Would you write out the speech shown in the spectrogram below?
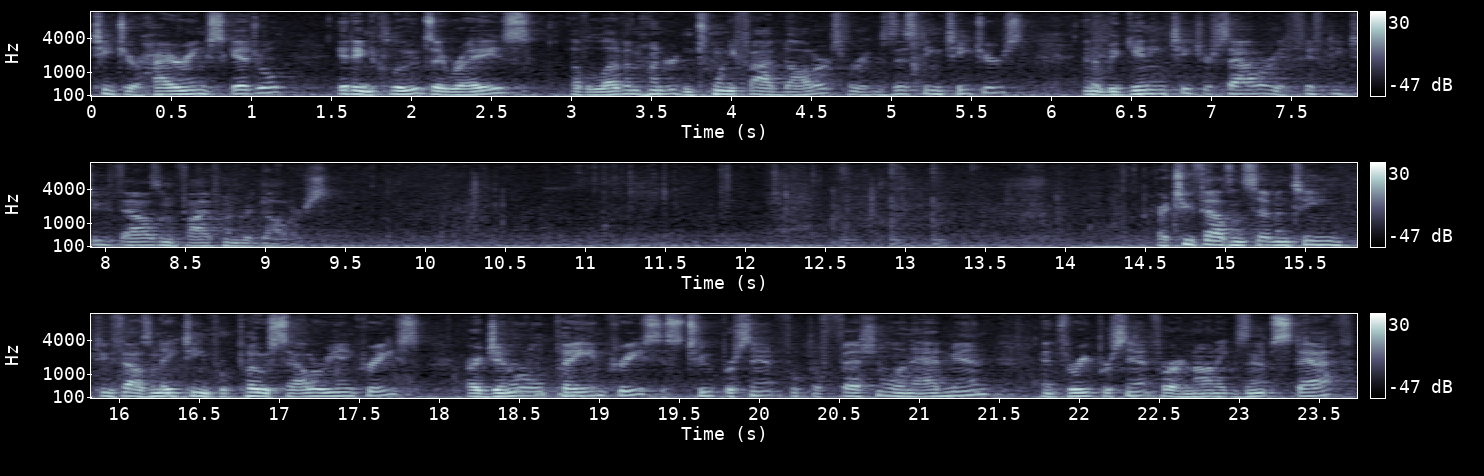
teacher hiring schedule. It includes a raise of $1,125 for existing teachers and a beginning teacher salary of $52,500. Our 2017-2018 proposed salary increase, our general pay increase is 2% for professional and admin and 3% for our non-exempt staff.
